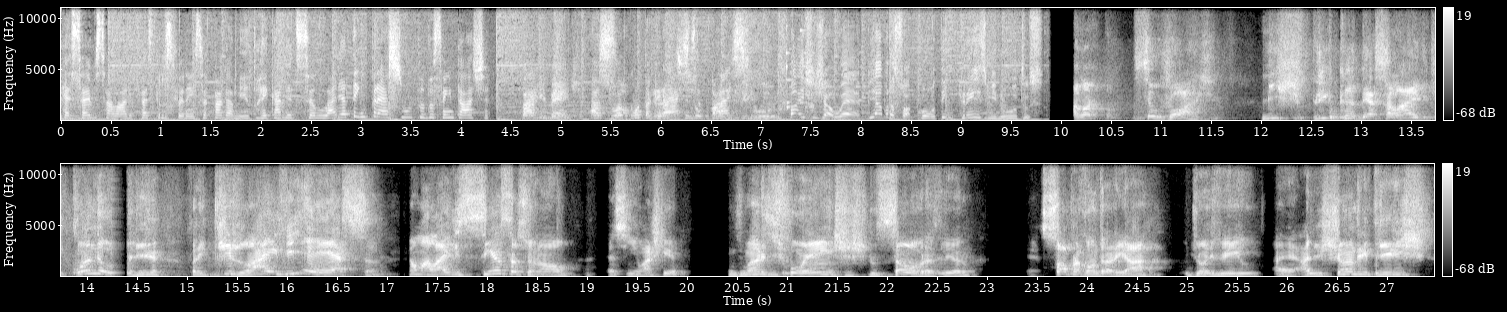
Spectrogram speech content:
Recebe salário, faz transferência, pagamento, recarga de celular e até empréstimo, tudo sem taxa. PagBank, a sua conta grátis do PagSeguro. Baixe já o app e abra sua conta em 3 minutos. Agora, seu Jorge, me explica dessa live que quando eu li, falei, que live é essa? É uma live sensacional. Assim, eu acho que um dos maiores expoentes do samba brasileiro. É, só para contrariar, de onde veio é, Alexandre Pires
